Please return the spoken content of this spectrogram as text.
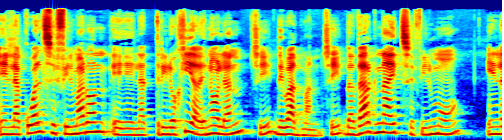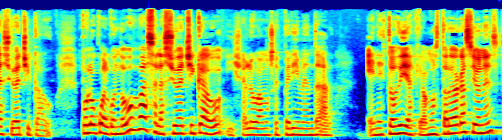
en la cual se filmaron eh, la trilogía de Nolan, ¿sí? De Batman, ¿sí? The Dark Knight se filmó en la ciudad de Chicago. Por lo cual, cuando vos vas a la ciudad de Chicago, y ya lo vamos a experimentar en estos días que vamos a estar de vacaciones,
